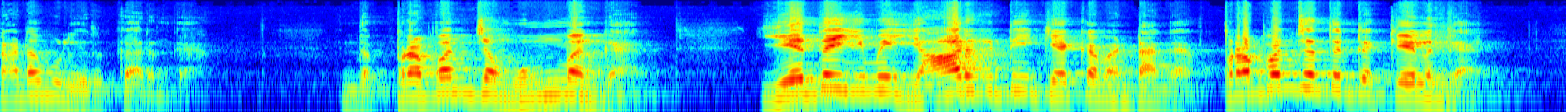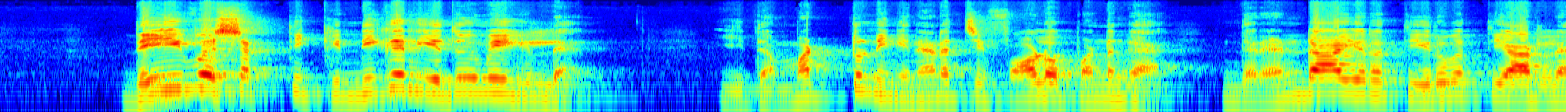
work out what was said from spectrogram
கடவுள் இருக்காருங்க. இந்த பிரபஞ்சம் உண்மைங்க. எதையுமே யாருக்கிட்டையும் கேட்க வேண்டாங்க. பிரபஞ்சத்திட்ட கேளுங்க. தெய்வ சக்திக்கு நிகர் எதுவுமே இல்லை. இதை மட்டும் நீங்கள் நினச்சி ஃபாலோ பண்ணுங்கள் இந்த ரெண்டாயிரத்தி இருபத்தி ஆறில்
